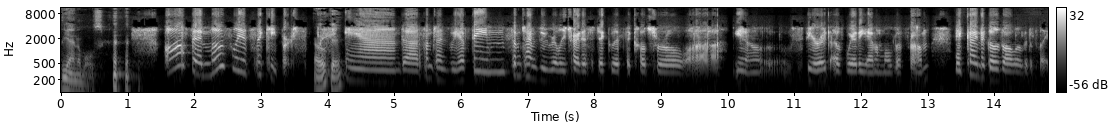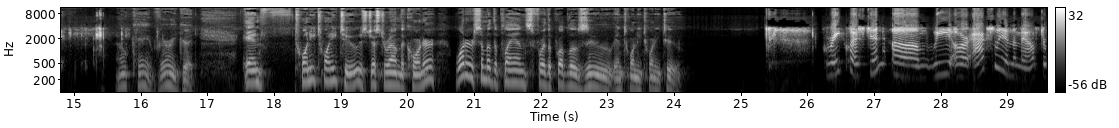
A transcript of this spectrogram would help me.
the animals? Often, mostly it's the keepers. Oh, okay. And uh, sometimes we have themes. Sometimes we really try to stick with the cultural, uh, you know, spirit of where the animals are from. It kind of goes all over the place. Okay, very good. And 2022 is just around the corner. What are some of the plans for the Pueblo Zoo in 2022? Great question. Um, we are actually in the master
